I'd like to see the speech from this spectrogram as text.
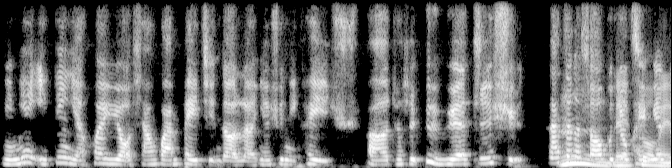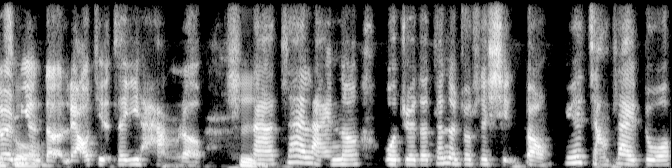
里面，一定也会有相关背景的人，也许你可以去呃，就是预约咨询。那这个时候不就可以面对面的了解这一行了？是。那再来呢？我觉得真的就是行动，因为讲再多，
